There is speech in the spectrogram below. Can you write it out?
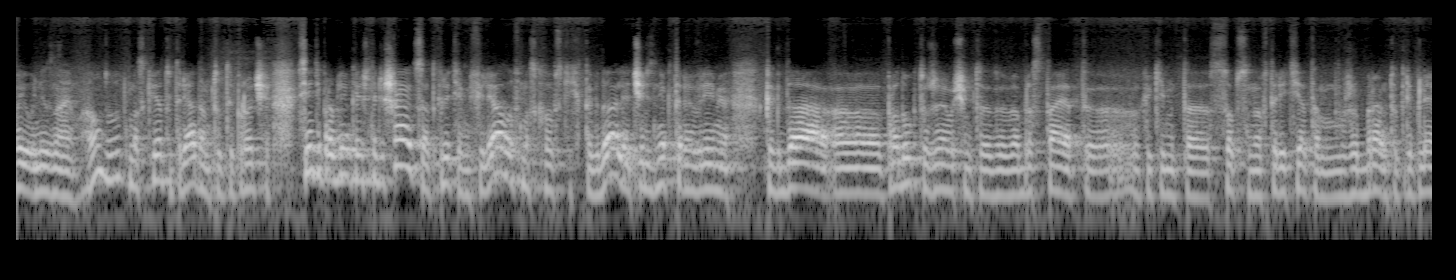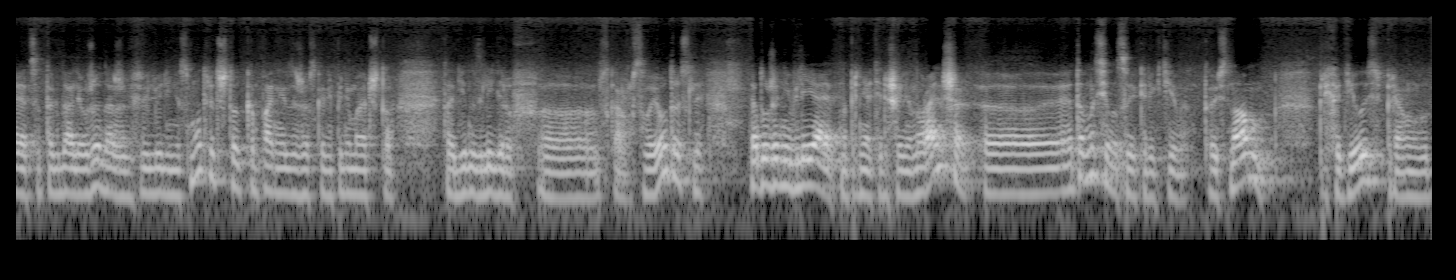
мы его не знаем. А он вот в Москве, тут рядом, тут и прочее. Все эти проблемы, конечно, решаются открытием филиалов московских и так далее. Через некоторое время, когда э, продукт уже, в общем-то, обрастает э, каким-то собственным авторитетом, уже бренд укрепляется и так далее, уже даже люди не смотрят, что компания из Ижевска не понимает, что это один из лидеров, э, скажем, своей отрасли. Это уже не влияет на принятие решения. Но раньше э, это вносило свои коррективы. То есть нам приходилось прямо вот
